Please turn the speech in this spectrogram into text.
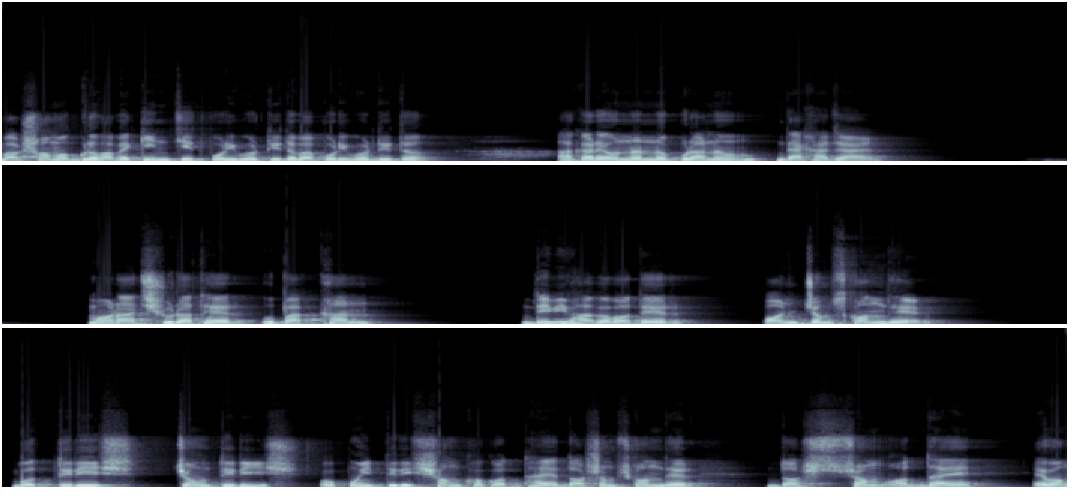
বা সমগ্রভাবে কিঞ্চিত পরিবর্তিত বা পরিবর্ধিত আকারে অন্যান্য পুরাণেও দেখা যায়। মহারাজ সুরথের উপাখ্যান দেবী ভাগবতের পঞ্চম স্কন্ধের বত্রিশ, চৌত্রিশ ও পঁয়ত্রিশ সংখ্যক অধ্যায়ে দশম স্কন্ধের দশম অধ্যায়ে এবং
